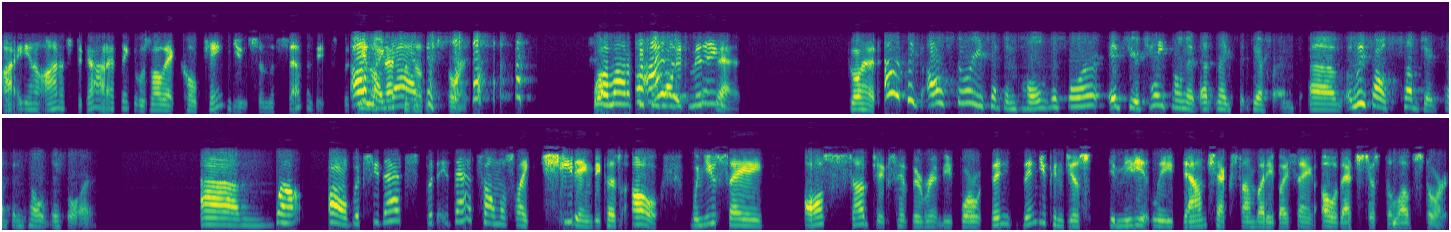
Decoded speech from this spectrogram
I, you know, honest to God, I think it was all that cocaine use in the '70s. But oh you know, my that's God. another story. well, a lot of people well, won't admit think, that. Go ahead. I don't think all stories have been told before. It's your take on it that makes it different. Um, at least all subjects have been told before. Um, well, oh, but see, that's but that's almost like cheating because oh, when you say all subjects have been written before, then then you can just immediately down check somebody by saying, oh, that's just a love story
